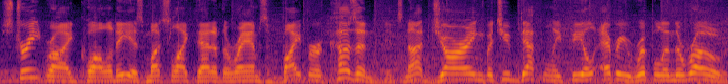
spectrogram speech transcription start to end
Street ride quality is much like that of the Ram's Viper cousin. It's not jarring, but you definitely feel every ripple in the road.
